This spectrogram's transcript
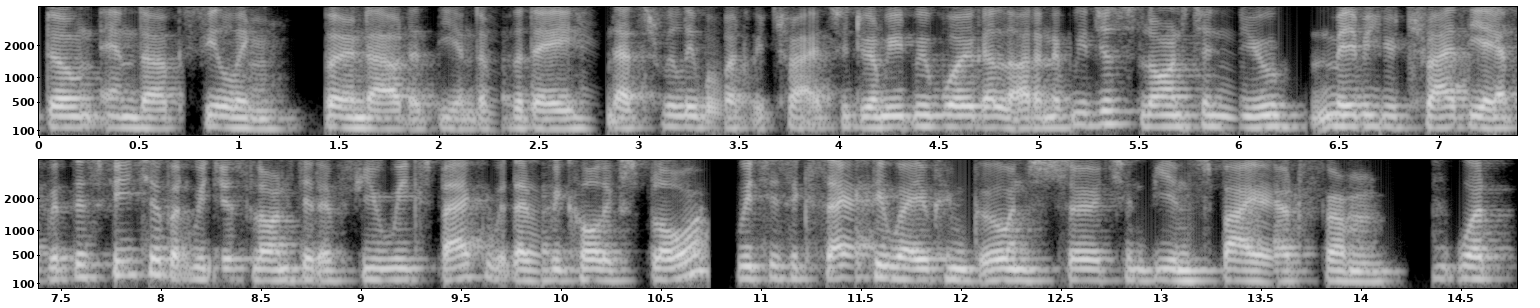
don't end up feeling burned out at the end of the day. That's really what we try to do. Mean, we work a lot and we just launched a new, maybe you tried the app with this feature, but we just launched it a few weeks back that we call Explore which is exactly where you can go and search and be inspired from what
